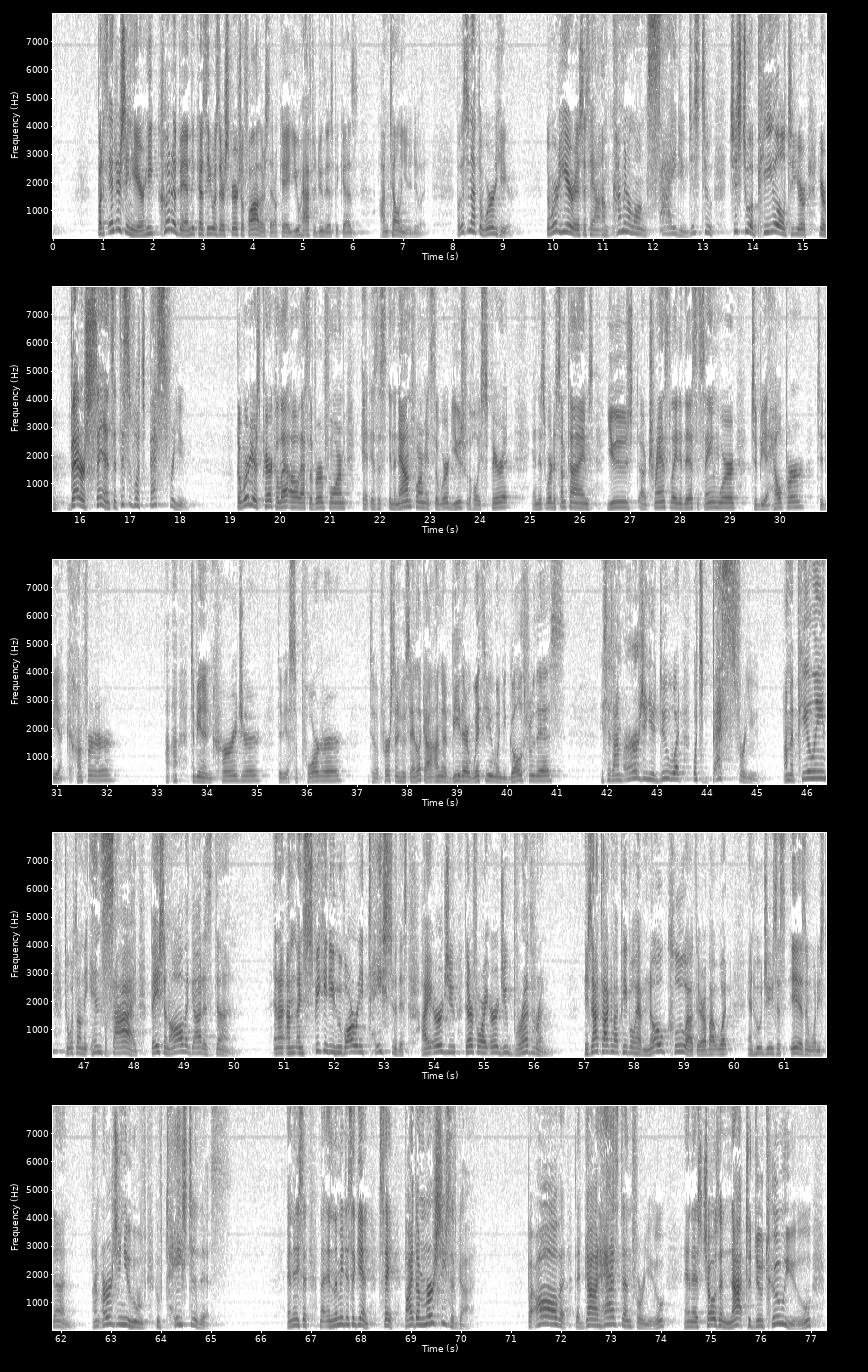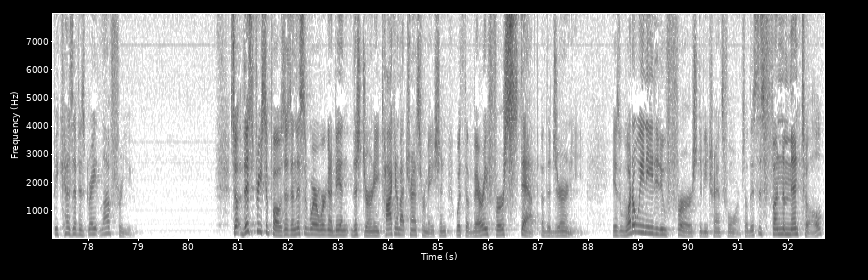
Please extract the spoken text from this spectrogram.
But it's interesting here, he could have been, because he was their spiritual father, said, Okay, you have to do this because I'm telling you to do it. But this is not the word here. The word here is to say, I'm coming alongside you just to, just to appeal to your, your better sense that this is what's best for you. The word here is parakaleo, that's the verb form. It is this, in the noun form, it's the word used for the Holy Spirit. And this word is sometimes used or uh, translated this, the same word, to be a helper, to be a comforter, uh-uh, to be an encourager, to be a supporter, to a person who's saying, Look, I'm going to be there with you when you go through this. He says, I'm urging you to do what, what's best for you. I'm appealing to what's on the inside based on all that God has done. And I, am I'm speaking to you who've already tasted this. I urge you, therefore, I urge you, brethren. He's not talking about people who have no clue out there about what and who Jesus is and what he's done. I'm urging you who've, who've tasted this and then he said, and let me just again say, by the mercies of God, by all that, that God has done for you and has chosen not to do to you because of his great love for you. So, this presupposes, and this is where we're going to be in this journey, talking about transformation with the very first step of the journey is what do we need to do first to be transformed? So, this is fundamental.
